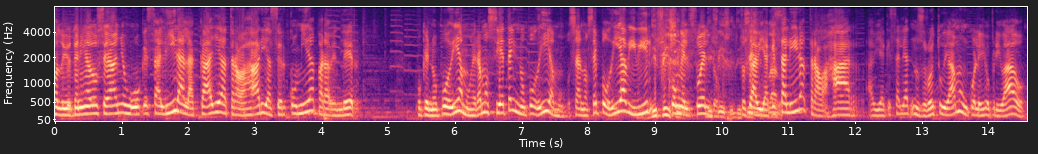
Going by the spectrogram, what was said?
Cuando yo tenía 12 años hubo que salir a la calle a trabajar y hacer comida para vender. Porque no podíamos, éramos siete y no podíamos. O sea, no se podía vivir Difícil, con el sueldo. difícil, Entonces había claro. que salir a trabajar, había que salir a- Nosotros estudiábamos en un colegio privado,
